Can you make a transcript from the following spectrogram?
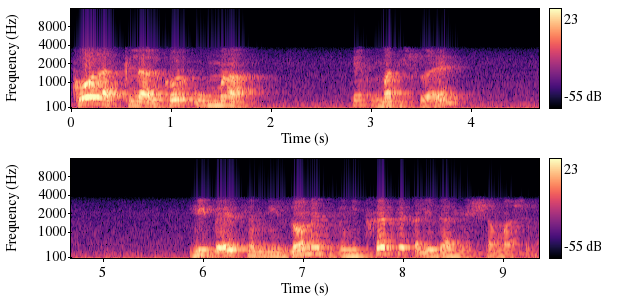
שכל הכלל, כל אומה, כן, אומת ישראל, היא בעצם ניזונת ונדחפת על ידי הנשמה שלה.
